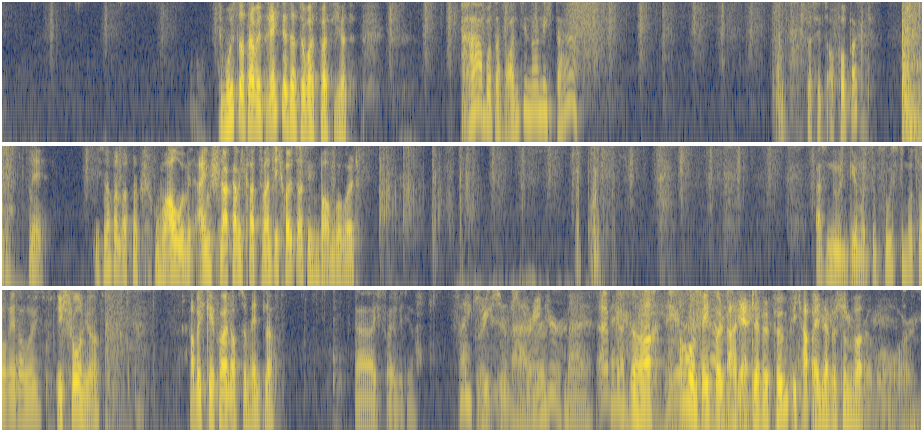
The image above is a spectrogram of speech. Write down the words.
Du musst doch damit rechnen, dass sowas passiert. Ja, aber da waren die noch nicht da. Ist das jetzt auch verpackt? Nee. Die ist noch in Ordnung. Wow, mit einem Schlag habe ich gerade 20 Holz aus diesem Baum geholt. Was nun? Gehen wir zum Fuß die Motorräder holen? Ich schon, ja. Aber ich gehe vorher noch zum Händler. Ja, ich folge dir. Thank you, Survivor. My Ach, oh, ein Baseball. Ah, der ist Level 5. Ich habe einen Level 5er. reward.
